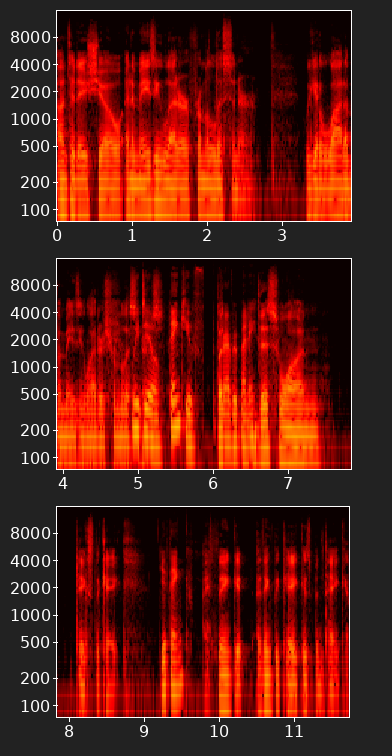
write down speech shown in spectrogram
on today's show an amazing letter from a listener. We get a lot of amazing letters from listeners. We do. Thank you But for everybody. This one takes the cake. do you think I think it. I think the cake has been taken.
